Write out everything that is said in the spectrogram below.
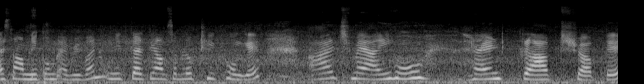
अस्सलाम एवरी वन उम्मीद करती हूँ आप सब लोग ठीक होंगे। आज मैं आई हूँ हैंड क्राफ्ट शॉप पे,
